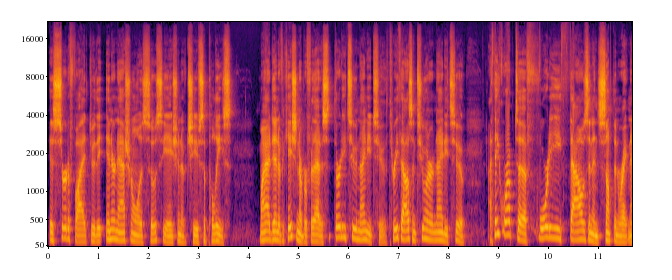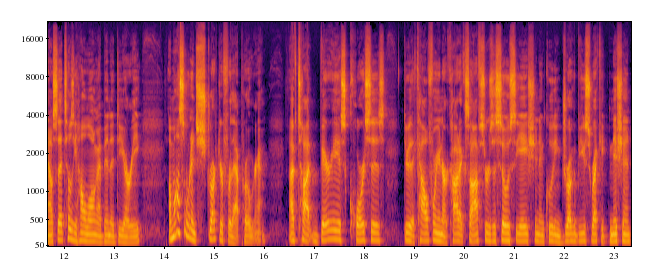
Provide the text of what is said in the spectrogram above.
is certified through the International Association of Chiefs of Police. My identification number for that is 3292, 3292. I think we're up to 40,000 and something right now, so that tells you how long I've been a DRE. I'm also an instructor for that program. I've taught various courses through the California Narcotics Officers Association, including drug abuse recognition,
